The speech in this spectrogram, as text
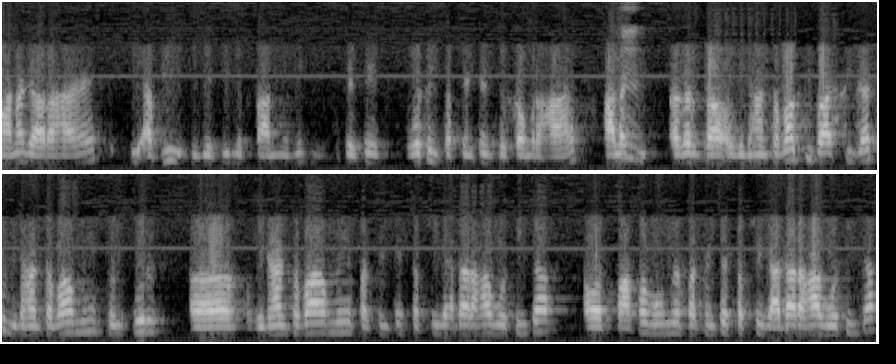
माना जा रहा है कि अभी बीजेपी नुकसान में है जिस वोटिंग परसेंटेज जो कम रहा है। हालाँकि अगर विधानसभा की बात की जाए तो विधानसभा में सोनपुर विधानसभा में परसेंटेज सबसे ज़्यादा रहा वोटिंग का और पापामऊ में परसेंटेज सबसे ज़्यादा रहा वोटिंग का।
